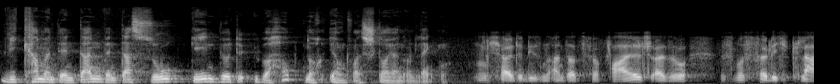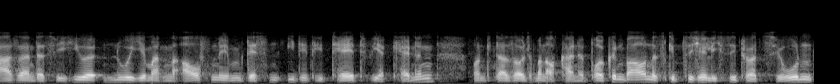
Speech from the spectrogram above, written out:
Wie kann man denn dann, wenn das so gehen würde, überhaupt noch irgendwas steuern und lenken? Ich halte diesen Ansatz für falsch. Also es muss völlig klar sein, dass wir hier nur jemanden aufnehmen, dessen Identität wir kennen. Und da sollte man auch keine Brücken bauen. Es gibt sicherlich Situationen,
